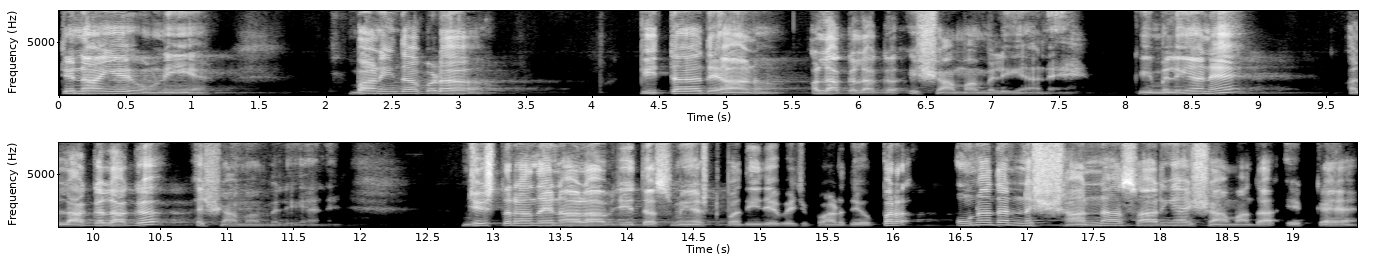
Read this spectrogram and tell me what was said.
ਤੇ ਨਾ ਹੀ ਇਹ ਹੋਣੀ ਹੈ। ਬਾਣੀ ਦਾ ਬੜਾ ਕੀਤਾ ਧਿਆਨ ਅਲੱਗ-ਅਲੱਗ ਇਸ਼ਾਵਾਂ ਮਿਲੀਆਂ ਨੇ। ਕੀ ਮਿਲੀਆਂ ਨੇ? ਅਲੱਗ-ਅਲੱਗ ਇਸ਼ਾਵਾਂ ਮਿਲੀਆਂ ਨੇ। ਜਿਸ ਤਰ੍ਹਾਂ ਦੇ ਨਾਲ ਆਪ ਜੀ 10ਵੀਂ ਅਸ਼ਟਪਦੀ ਦੇ ਵਿੱਚ ਪੜ੍ਹਦੇ ਹੋ, ਪਰ ਉਹਨਾਂ ਦਾ ਨਿਸ਼ਾਨਾ ਸਾਰੀਆਂ ਇਸ਼ਾਵਾਂ ਦਾ ਇੱਕ ਹੈ।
